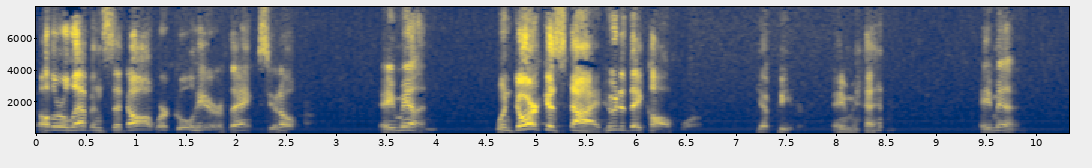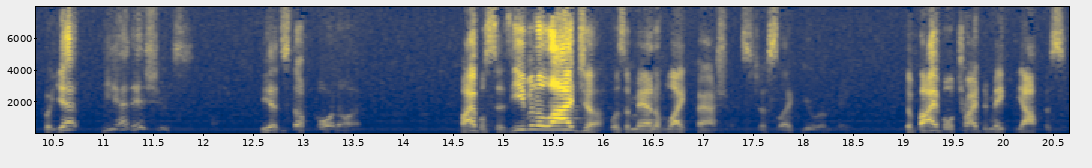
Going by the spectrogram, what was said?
the other 11 said, no, we're cool here. Thanks. You know, amen. When Dorcas died, who did they call for? Get Peter. Amen. Amen. But yet he had issues. He had stuff going on. Bible says even Elijah was a man of like passions, just like you and me. The Bible tried to make the opposite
